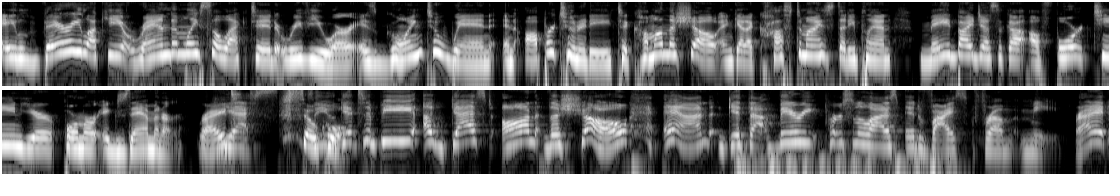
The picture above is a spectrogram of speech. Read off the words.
A very lucky, randomly selected reviewer is going to win an opportunity to come on the show and get a customized study plan made by Jessica, a 14 year former examiner, right? Yes. So you cool. get to be a guest on the show and get that very personalized advice from me, right?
